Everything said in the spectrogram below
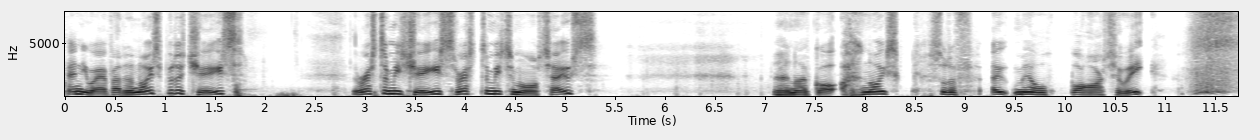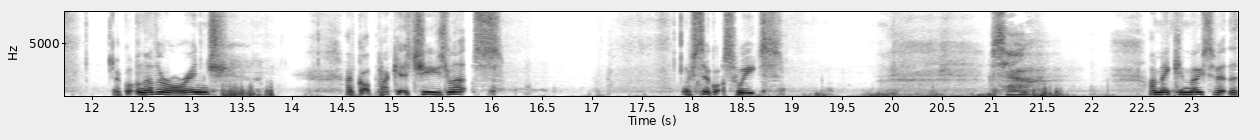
Anyway, I've had a nice bit of cheese. The rest of my cheese, the rest of my tomatoes. And I've got a nice sort of oatmeal bar to eat. I've got another orange. I've got a packet of cheeselets. I've still got sweets. So I'm making most of it. The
